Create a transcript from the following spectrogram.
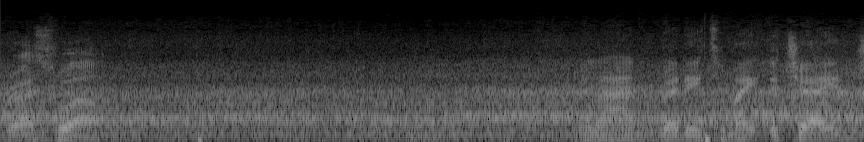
Cresswell. Milan ready to make the change.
